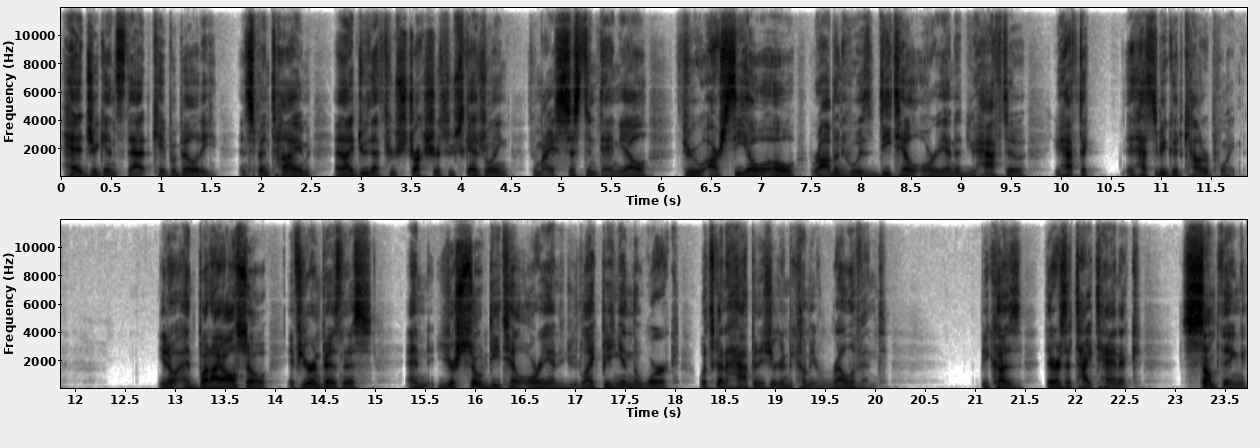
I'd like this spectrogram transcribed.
hedge against that capability and spend time. And I do that through structure, through scheduling, through my assistant, Danielle, through our COO, Robin, who is detail oriented. You have to, you have to, it has to be good counterpoint, you know, and, but I also, if you're in business and you're so detail oriented, you like being in the work, what's going to happen is you're going to become irrelevant because there's a Titanic something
